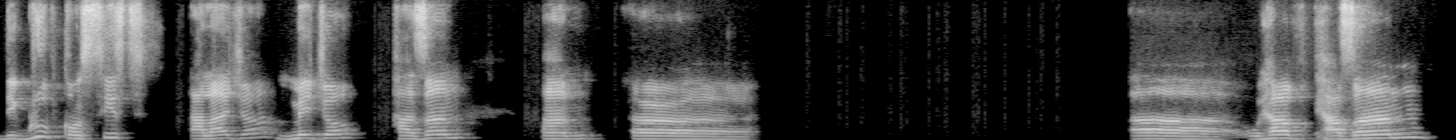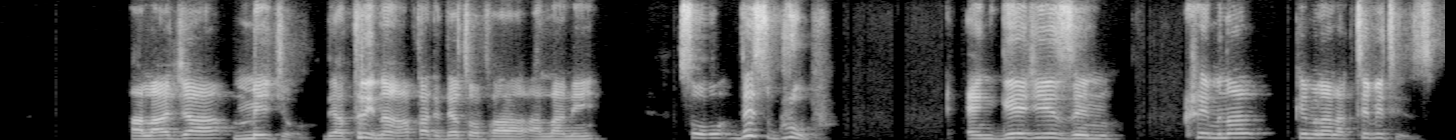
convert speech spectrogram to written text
The group consists Alhaja, Major, Hazan, and uh, uh, we have Hazan, Alhaja Major. There are three now after the death of uh, Alani. So this group engages in criminal, criminal activities.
